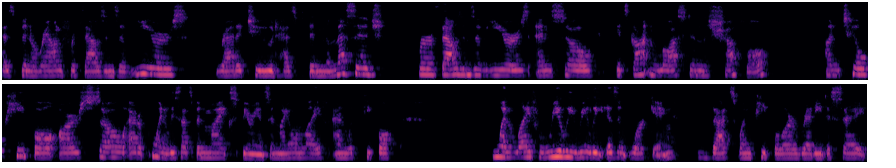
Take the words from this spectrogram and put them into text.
has been around for thousands of years. Gratitude has been the message for thousands of years. And so it's gotten lost in the shuffle until people are so at a point, at least that's been my experience in my own life and with people, when life really, really isn't working, that's when people are ready to say,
